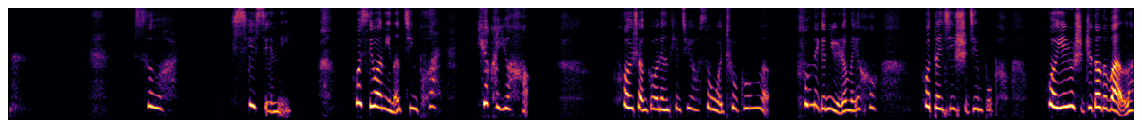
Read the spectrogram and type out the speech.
素儿，谢谢你，我希望你能尽快，越快越好。皇上过两天就要送我出宫了。封那个女人为后，我担心时间不够。王爷若是知道的晚了，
